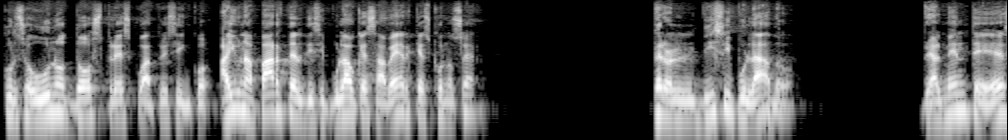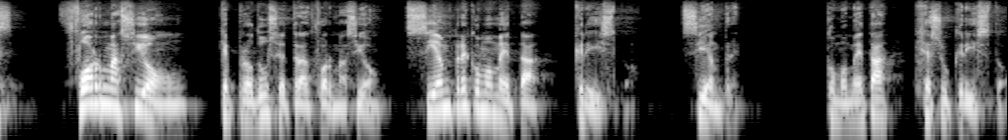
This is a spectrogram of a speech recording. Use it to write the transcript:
Curso 1, 2, 3, 4 y 5. Hay una parte del discipulado que es saber, que es conocer. Pero el discipulado realmente es formación que produce transformación. Siempre como meta Cristo. Siempre como meta Jesucristo.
